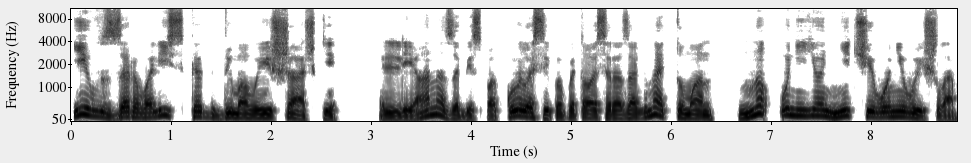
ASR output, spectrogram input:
и взорвались, как дымовые шашки. Лиана забеспокоилась и попыталась разогнать туман, но у нее ничего не вышло.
